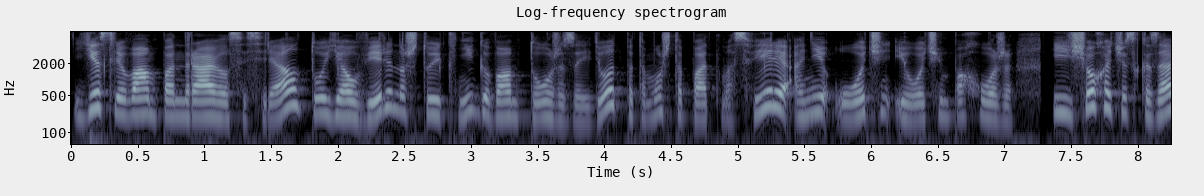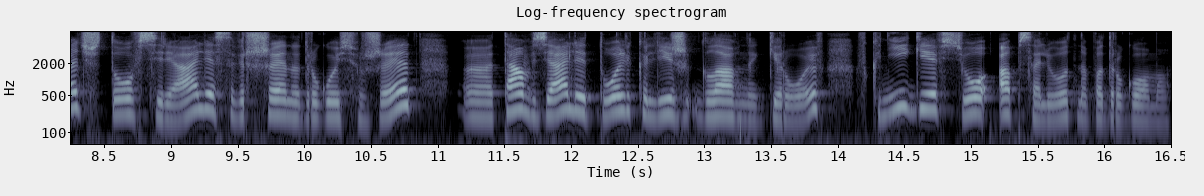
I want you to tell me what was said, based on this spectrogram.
если вам понравился сериал, то я уверена, что и книга вам тоже зайдет, потому что по атмосфере они очень и очень похожи. И еще хочу сказать, что в сериале совершенно другой сюжет, э, там взяли только лишь главных героев, в книге все абсолютно по-другому.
